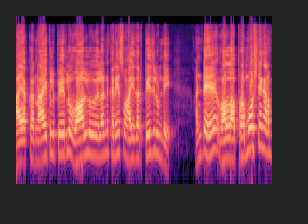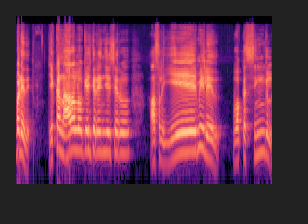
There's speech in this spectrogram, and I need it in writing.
ఆ యొక్క నాయకుల పేర్లు వాళ్ళు ఇలాంటి కనీసం ఐదారు పేజీలు ఉండేవి అంటే వాళ్ళ ప్రమోషనే కనపడేది. ఇక్కడ నారా లోకేష్ గారు ఏం చేశారు? అసలు ఏమీ లేదు. ఒక సింగిల్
